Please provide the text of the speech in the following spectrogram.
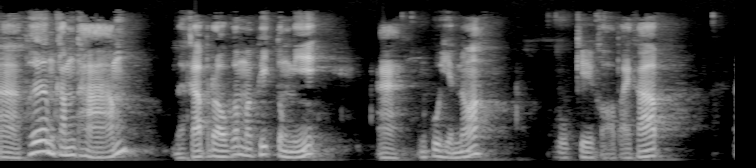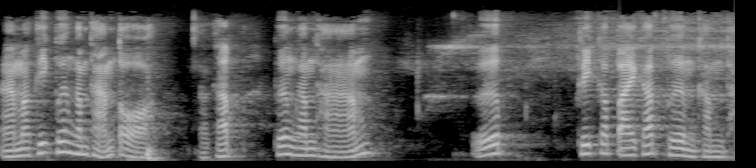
อ่าเพิ่มคำถามนะครับ เราก็มาคลิกตรงนี้อ่าคุณครูเห็นเนาะโอเคขอไปครับอ่ามาคลิกเพิ่มคำถามต่อนะครับ เพิ่มคำถาม ปึ๊บคลิกเข้าไปครับ เพิ่มคำถ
